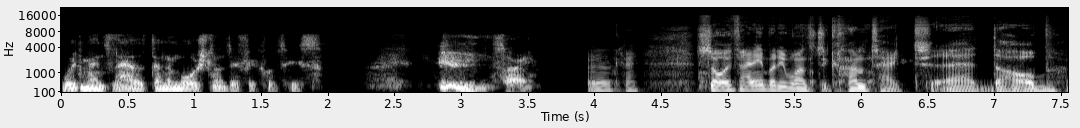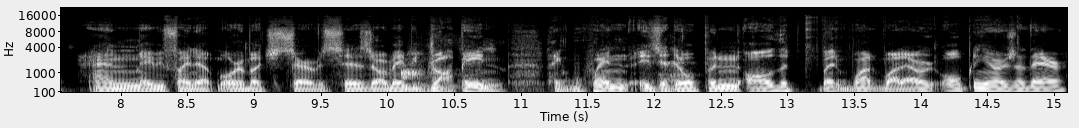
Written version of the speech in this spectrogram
with mental health and emotional difficulties. Sorry. Okay. So if anybody wants to contact uh, the hub and maybe find out more about your services or maybe drop in, like when is it open all the when, what what hour opening hours are there?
